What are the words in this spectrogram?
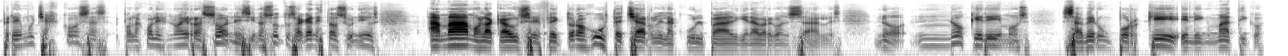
pero hay muchas cosas por las cuales no hay razones. Y nosotros acá en Estados Unidos amamos la causa y efecto. Nos gusta echarle la culpa a alguien, avergonzarles. No, no queremos saber un porqué enigmático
